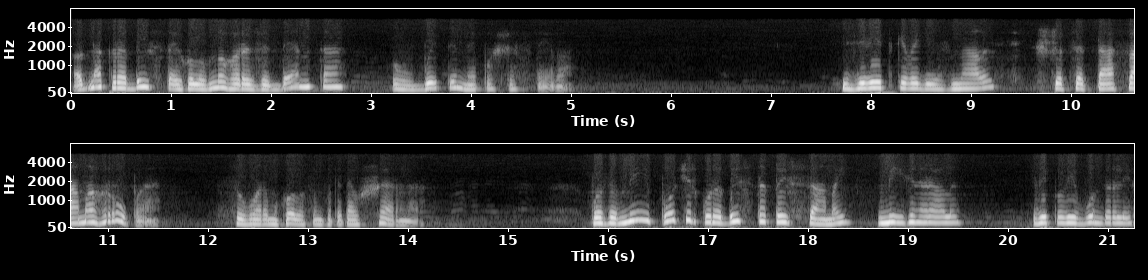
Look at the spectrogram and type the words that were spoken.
Однак радиста й головного резидента вбити не пощастило. Звідки ви дізнались, що це та сама група? суворим голосом запитав Шернер. Позивний почерк у радиста той самий, мій генерале, відповів Вундерліх.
